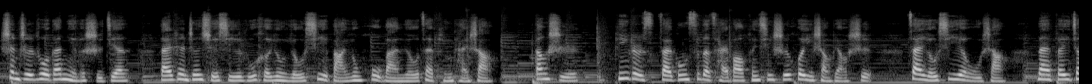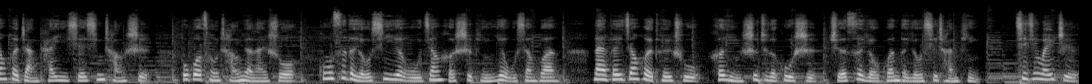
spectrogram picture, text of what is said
甚至若干年的时间来认真学习如何用游戏把用户挽留在平台上。当时，Peters 在公司的财报分析师会议上表示。在游戏业务上，奈飞将会展开一些新尝试。不过，从长远来说，公司的游戏业务将和视频业务相关。奈飞将会推出和影视剧的故事角色有关的游戏产品。迄今为止，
